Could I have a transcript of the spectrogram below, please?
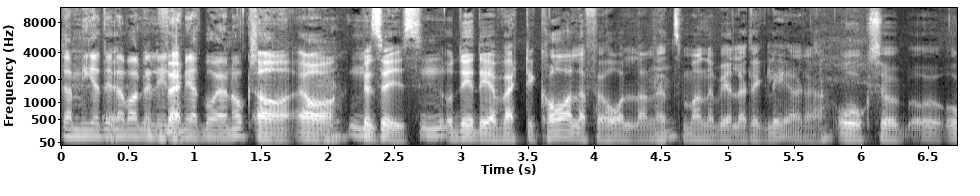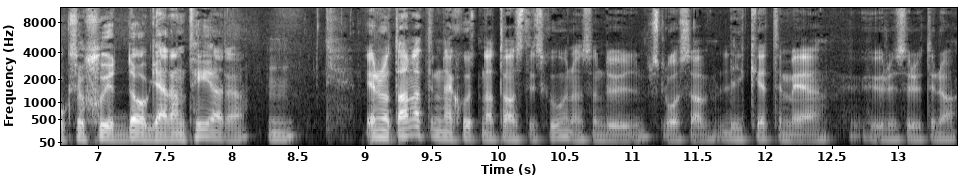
Där medierna var den lilla medborgaren också. Ja, ja mm. precis. Mm. Och det är det vertikala förhållandet mm. som man har velat reglera och också, och också skydda och garantera. Är det något annat i den här 1700-talsdiskussionen som du slås av likheter med hur det ser ut idag?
